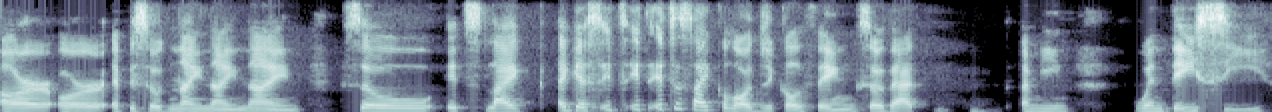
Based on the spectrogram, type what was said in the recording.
or or episode 999 so it's like i guess it's it, it's a psychological thing so that i mean when they see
